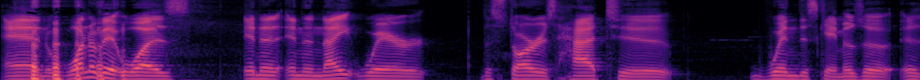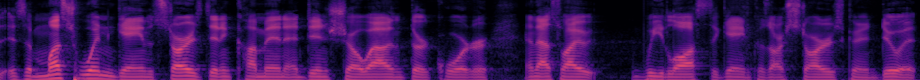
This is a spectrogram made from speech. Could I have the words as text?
and one of it was in a in a night where the Stars had to win this game. It was a it's a must win game. The Stars didn't come in and didn't show out in the third quarter, and that's why we lost the game because our starters couldn't do it.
